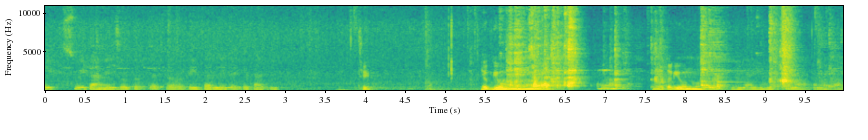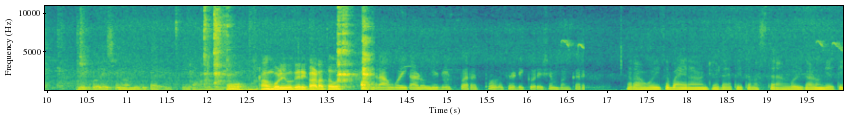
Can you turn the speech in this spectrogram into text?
एक स्वीट आणायचं होतं त्याचं ते चालले त्याच्यासाठी. ठीक. हे घेऊन मग मी मी येतो घेऊन मग. डेकोरेशन वगैरे करायचं रांगोळी. हो रांगोळी वगैरे काढा तर रांगोळी काढून घेते परत थोडंसं डेकोरेशन पण करे रांगोळीचं बाहेर आणून ठेवलं आहे तिथं मस्त रांगोळी काढून घेते.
